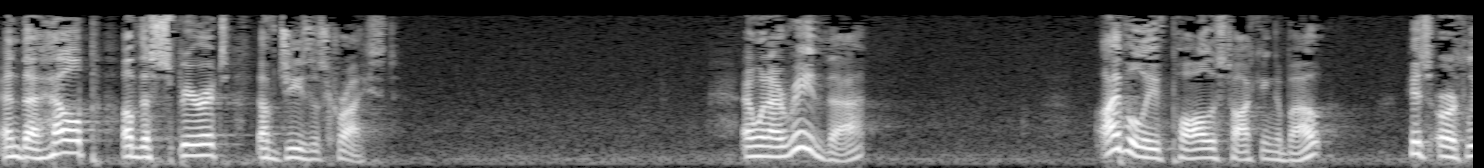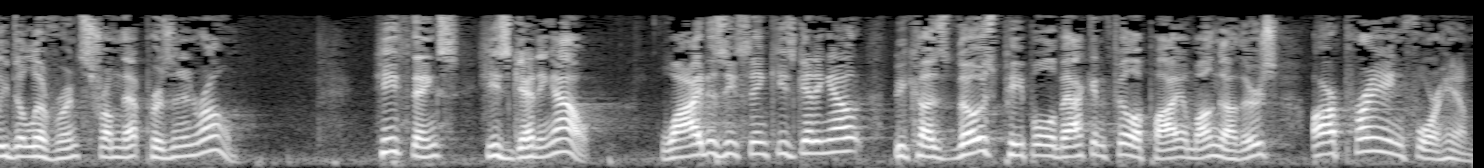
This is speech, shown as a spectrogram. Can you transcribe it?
and the help of the Spirit of Jesus Christ. And when I read that, I believe Paul is talking about his earthly deliverance from that prison in Rome. He thinks he's getting out. Why does he think he's getting out? Because those people back in Philippi, among others, are praying for him.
